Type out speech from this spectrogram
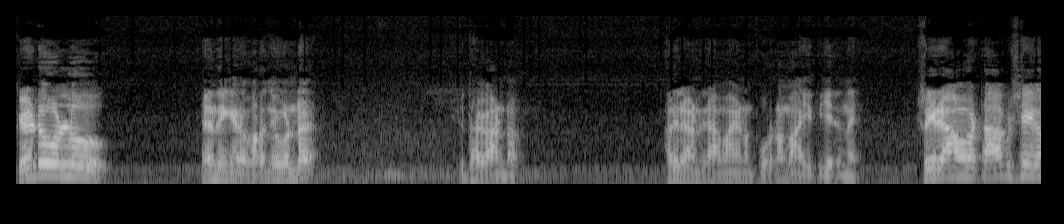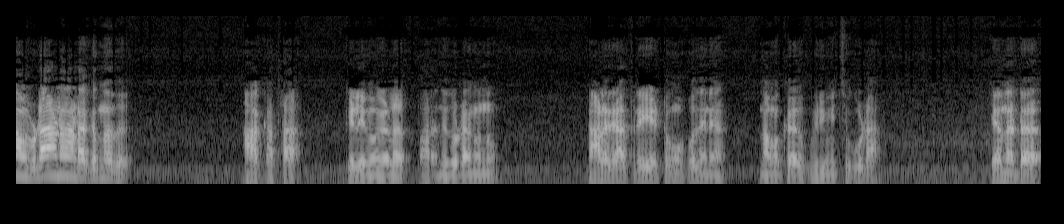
കേട്ടുകൊള്ളൂ എന്നിങ്ങനെ പറഞ്ഞുകൊണ്ട് യുദ്ധകാന്ഡം അതിലാണ് രാമായണം പൂർണമായി തീരുന്നത്. ശ്രീരാമഭട്ടാഭിഷേകം ഇവിടാണ് നടക്കുന്നത്. ആ കഥ കിളിമകൾ പറഞ്ഞു തുടങ്ങുന്നു. നാളെ രാത്രി എട്ട് മുപ്പതിന് നമുക്ക് ഒരുമിച്ച് കൂടാ എന്നിട്ട്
